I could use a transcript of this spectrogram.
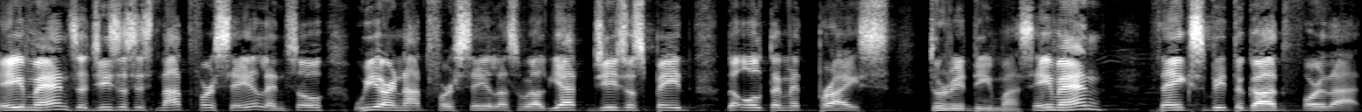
Amen. So Jesus is not for sale and so we are not for sale as well. Yet Jesus paid the ultimate price to redeem us. Amen. Thanks be to God for that.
